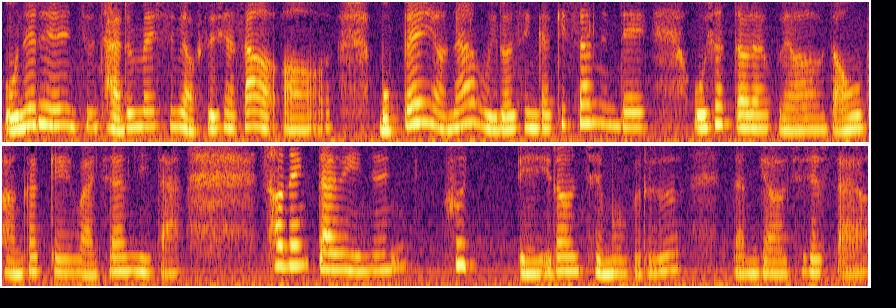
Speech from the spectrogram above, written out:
오늘은 좀 다른 말씀이 없으셔서 어, 못 뵈려나 뭐 이런 생각했었는데 오셨더라고요. 너무 반갑게 맞이합니다. 선행 따위는 훗 예, 이런 제목으로 남겨주셨어요.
